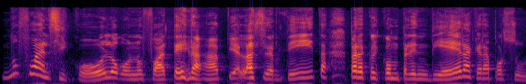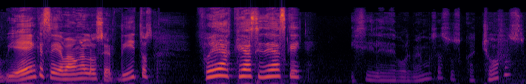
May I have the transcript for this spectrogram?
no fue al psicólogo, no fue a terapia, la cerdita, para que comprendiera que era por su bien, que se llevaban a los cerditos. Fue aquellas ideas que, ¿y si le devolvemos a sus cachorros?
